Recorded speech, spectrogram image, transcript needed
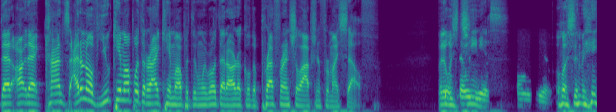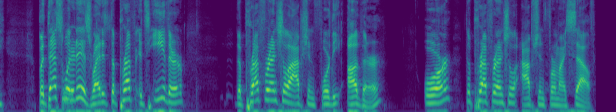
that are that concept. I don't know if you came up with it or I came up with it when we wrote that article, the preferential option for myself. But it was genius. Was it me? But that's what it is, right? It's the pref. It's either the preferential option for the other or the preferential option for myself.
